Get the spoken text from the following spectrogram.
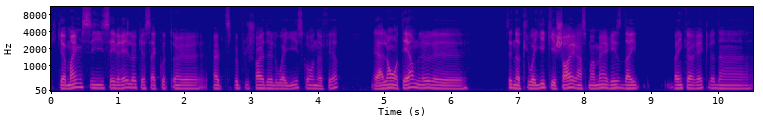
Puis que même si c'est vrai là, que ça coûte un, un petit peu plus cher de loyer, ce qu'on a fait, mais à long terme, là, le- notre loyer qui est cher en ce moment risque d'être bien correct là, dans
